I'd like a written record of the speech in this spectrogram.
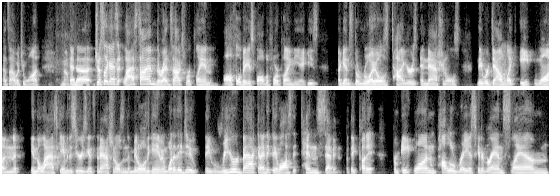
That's not what you want. No. And uh, just like I said last time, the Red Sox were playing awful baseball before playing the Yankees against the Royals, Tigers, and Nationals. They were down like 8 1 in the last game of the series against the Nationals in the middle of the game. And what did they do? They reared back, and I think they lost it 10 7, but they cut it from 8 1. Pablo Reyes hit a grand slam.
